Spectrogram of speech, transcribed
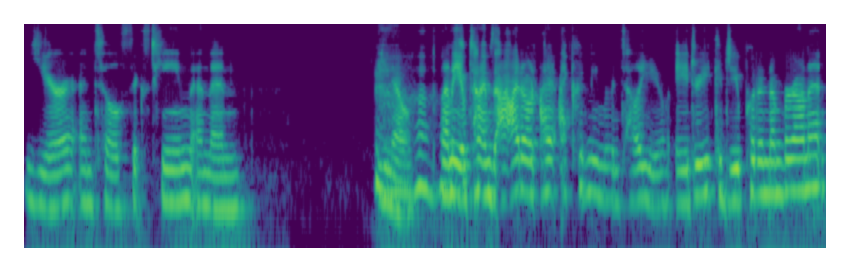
year until 16 and then you know, plenty of times I, I don't I, I couldn't even tell you. Adri, could you put a number on it?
